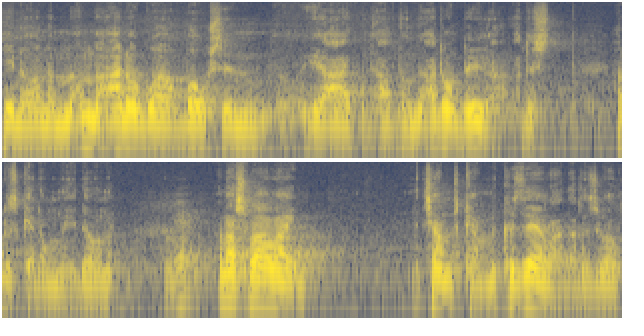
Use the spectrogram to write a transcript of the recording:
You know, and I'm, I'm not, I don't go out boasting. Yeah, I, I don't. I don't do that. I just, I just get on with it, don't I? Yeah. And that's why I like the champs camp because they're like that as well.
